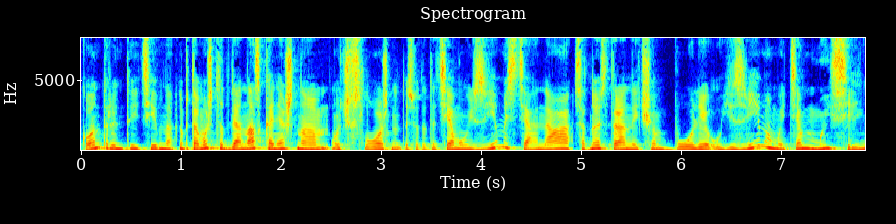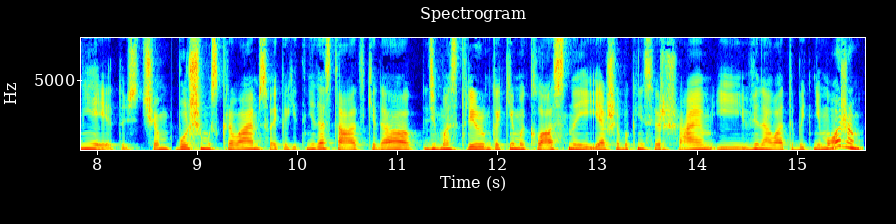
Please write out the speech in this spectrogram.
контринтуитивно. Ну, потому что для нас, конечно, очень сложно. То есть вот эта тема уязвимости, она, с одной стороны, чем более уязвимы мы, тем мы сильнее. То есть чем больше мы скрываем свои какие-то недостатки, да, демонстрируем какие какие мы классные и ошибок не совершаем, и виноваты быть не можем,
